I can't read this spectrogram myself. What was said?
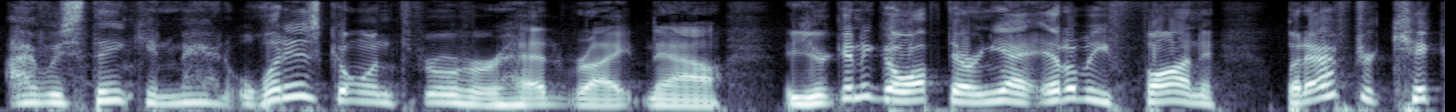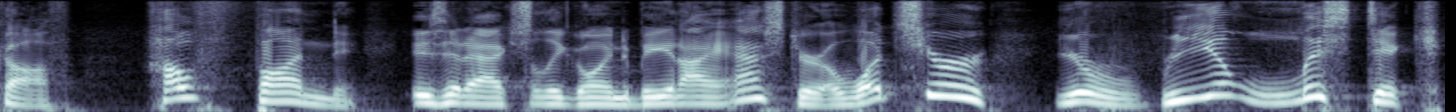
I was thinking, man, what is going through her head right now? You're going to go up there, and yeah, it'll be fun. But after kickoff, how fun is it actually going to be? And I asked her, what's your your realistic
